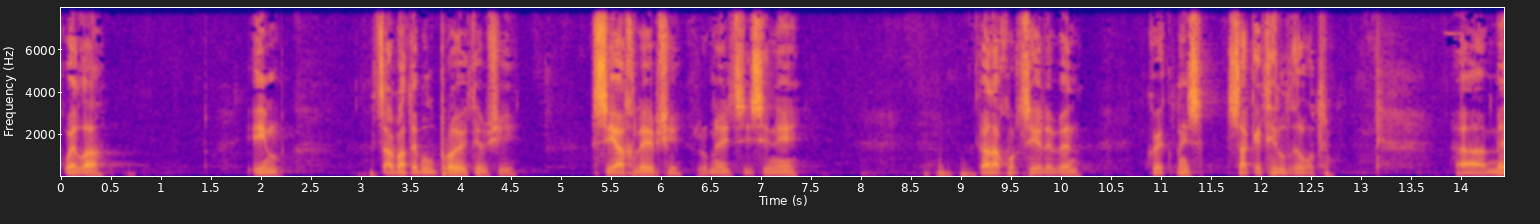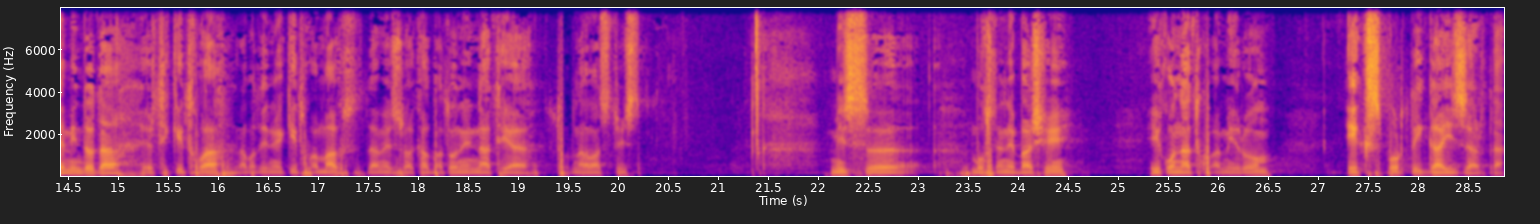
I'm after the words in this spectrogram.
ყველა იმ წარმატებულ პროექტებში სიახლეებში, რომელიც ისინი განახორციელებენ ქვეყნის საკეთილდღეოდ. მე მინდოდა ერთი კითხვა, რამოდენიმე კითხვა მაქვს და მე სხვა ქალბატონი ნათია თურნავასთვის. მის მოხსენებაში იყო ნათქვამი, რომ ექსპორტი გაიზარდა.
